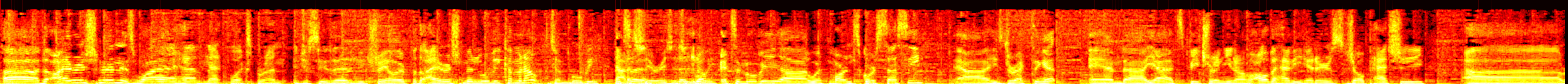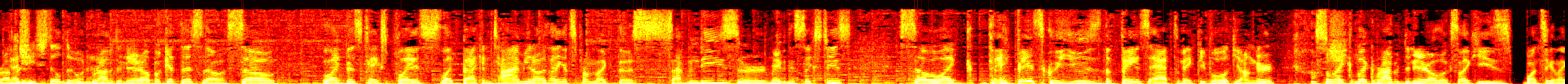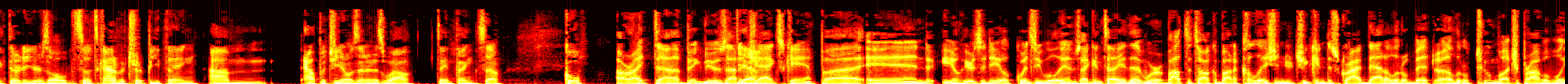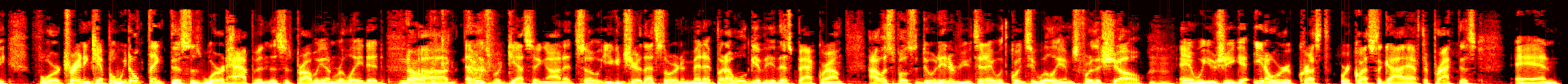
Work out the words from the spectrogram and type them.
Uh, the Irishman is why I have Netflix, Brent. Did you see the new trailer for the Irishman movie coming out? It's a movie, not a, series. It's no, a movie. it's a movie uh, with Martin Scorsese. Uh, he's directing it, and uh, yeah, it's featuring you know all the heavy hitters: Joe Pesci, uh, Robert Pesci's still doing it. Robert De Niro. But get this though, so like this takes place like back in time. You know, I think it's from like the 70s or maybe the 60s. So like they basically use the Face app to make people look younger. So like like Robert De Niro looks like he's once again like 30 years old. So it's kind of a trippy thing. Um, Al Pacino's in it as well. Same thing. So cool. All right, uh, big news out of Yeah. Jags camp, uh, and you know here's the deal. Quincy Williams, I can tell you that we're about to talk about a collision. You can describe that a little bit, a little too much probably for training camp, but we don't think this is where it happened. This is probably unrelated. No, um, bec- at least we're guessing on it. So you can share that story in a minute. But I will give you this background. I was supposed to do an interview today with Quincy Williams for the show, and we usually get, you know, we request request a guy after practice, and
